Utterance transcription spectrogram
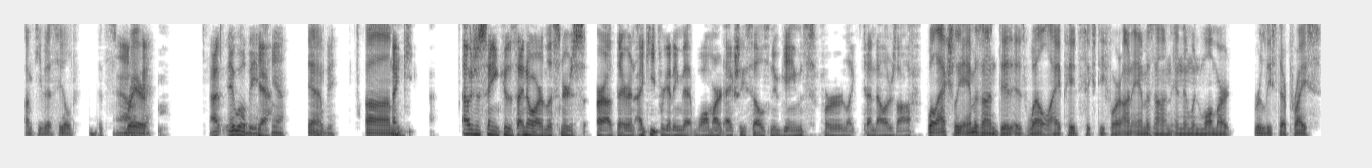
I'm keeping it sealed. It's Oh, rare. okay. I, it will be. Yeah. yeah, it Yeah. will be. Um, I, I was just saying because I know our listeners are out there, and I keep forgetting that Walmart actually sells new games for like ten dollars off. well, actually, Amazon did as well. I paid sixty for it on Amazon, and then when Walmart released their price,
